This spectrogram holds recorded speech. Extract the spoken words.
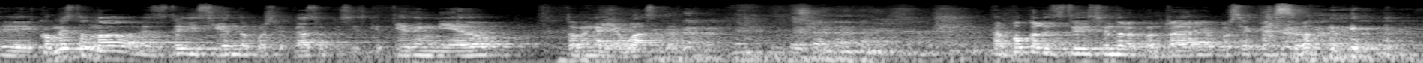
Eh, con esto no les estoy diciendo, por si acaso, que si es que tienen miedo, tomen ayahuasca. Tampoco les estoy diciendo lo contrario, por si acaso.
